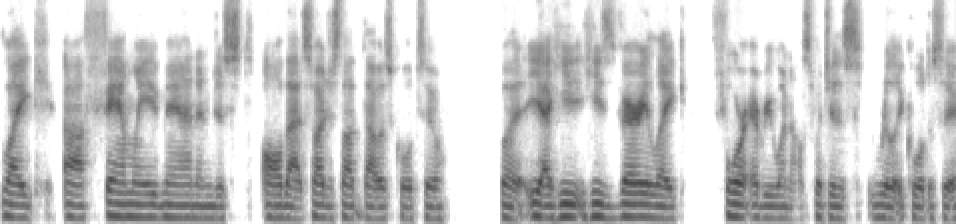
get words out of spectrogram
like uh family man and just all that. So I just thought that was cool too. But yeah, he he's very like for everyone else, which is really cool to see.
